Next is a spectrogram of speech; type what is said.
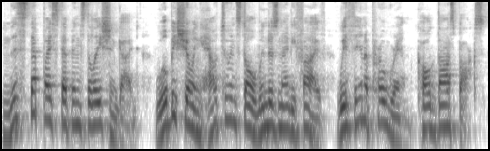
In this step-by-step installation guide, we'll be showing how to install Windows 95 within a program called DOSBox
